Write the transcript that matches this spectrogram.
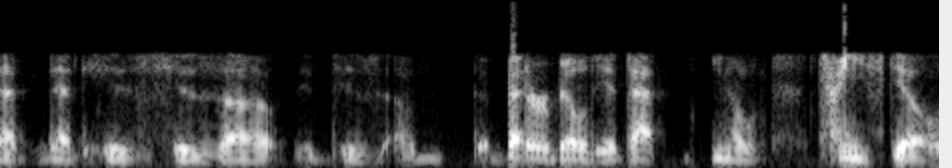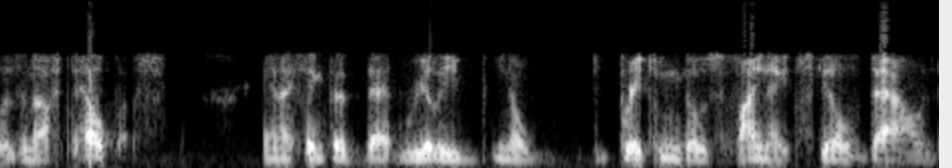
that that his his uh, his uh, better ability at that you know tiny skill is enough to help us. And I think that that really you know breaking those finite skills down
